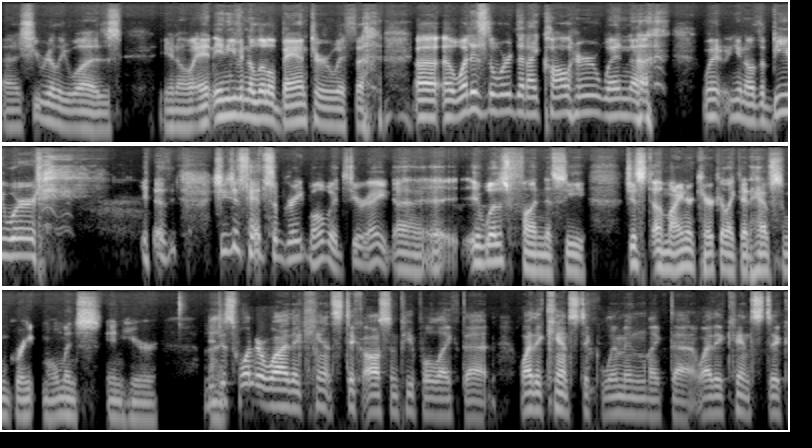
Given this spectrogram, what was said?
Uh, she really was. You know, and, and even a little banter with uh, uh, uh, what is the word that I call her when uh, when you know the B word. She just had some great moments. You're right. Uh, it, it was fun to see just a minor character like that have some great moments in here. You Uh, just wonder why they can't stick awesome people like that. Why they can't stick women like that. Why they can't stick,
